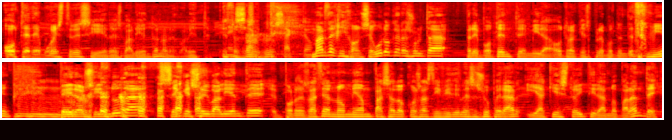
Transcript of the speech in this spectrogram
o te demuestres si eres valiente o no eres valiente. Esto es. Exacto, exacto. Mar de Gijón, seguro que resulta prepotente, mira, otra que es prepotente también, pero sin duda sé que soy valiente, por desgracia no me han pasado cosas difíciles de superar y aquí estoy tirando para adelante.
